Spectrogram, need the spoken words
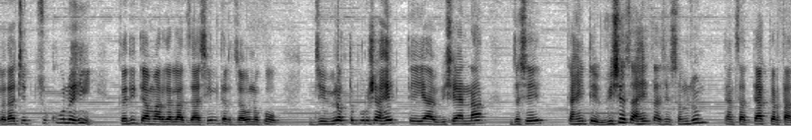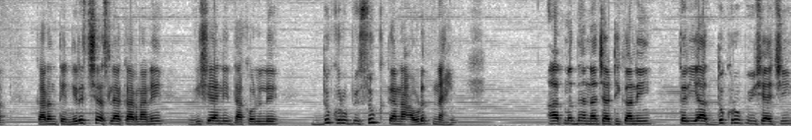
कदाचित चुकूनही कधी त्या मार्गाला जाशील तर जाऊ नको. जे विरक्त पुरुष आहेत ते या विषयांना जसे काही ते विषच आहेत असे समजून त्यांचा त्याग करतात. कारण ते निरीच्छ असल्या कारणाने विषयांनी दाखवलेले दुःखरूपी सुख त्यांना आवडत नाही. आत्मज्ञानाच्या ठिकाणी तर या दुःखरूप विषयाची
